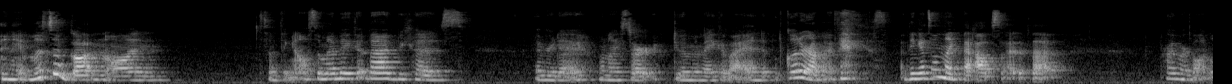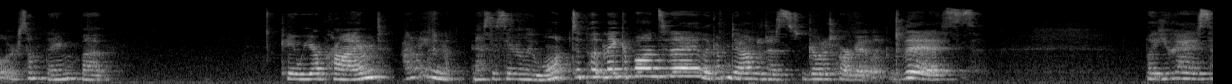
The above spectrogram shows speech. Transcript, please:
and it must have gotten on something else in my makeup bag because every day when I start doing my makeup, I end up with glitter on my face. I think it's on like the outside of that primer bottle or something, but okay, we are primed. I don't even necessarily want to put makeup on today. Like I'm down to just go to Target like this but you guys,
